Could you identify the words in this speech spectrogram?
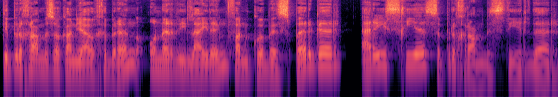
Die program is ook aan jou gebring onder die leiding van Kobus Burger, RSG se programbestuurder.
